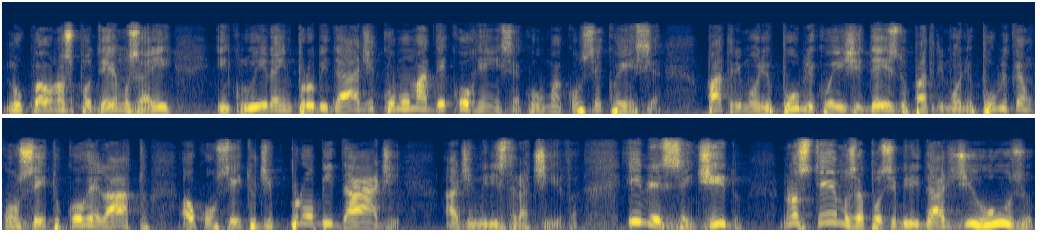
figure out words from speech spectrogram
no qual nós podemos aí incluir a improbidade como uma decorrência, como uma consequência. Patrimônio público, a rigidez do patrimônio público é um conceito correlato ao conceito de probidade administrativa. E nesse sentido, nós temos a possibilidade de uso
